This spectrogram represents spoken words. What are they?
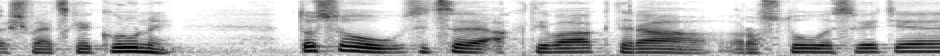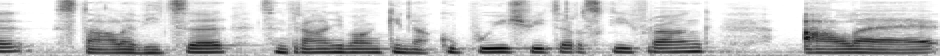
e, švédské koruny. To jsou sice aktiva, která rostou ve světě, stále více centrální banky nakupují švýcarský frank, ale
